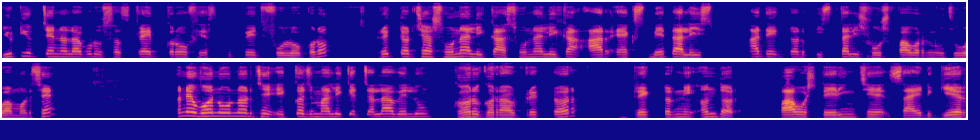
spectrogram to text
યુટ્યુબ ચેનલ આપણું સબસ્ક્રાઈબ કરો ફેસબુક પેજ ફોલો કરો. ટ્રેક્ટર છે સોનાલિકા. સોનાલિકા આર એક્સ બેતાલીસ. આ ટ્રેક્ટર પિસ્તાલીસ હોર્સ પાવરનું જોવા મળશે. અને વન ઓનર છે, એક જ માલિકે ચલાવેલું ઘર ઘરાવ ટ્રેક્ટર ટ્રેક્ટરની અંદર પાવર સ્ટેરિંગ છે સાઈડ ગેર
